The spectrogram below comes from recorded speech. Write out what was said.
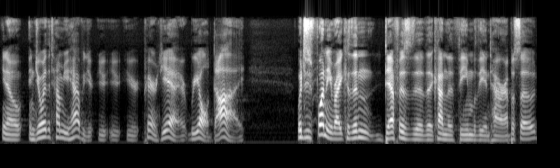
you know, enjoy the time you have with your your, your, parents. Yeah, we all die, which is funny, right? Because then death is the, the kind of the theme of the entire episode.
